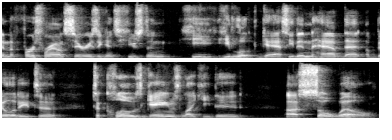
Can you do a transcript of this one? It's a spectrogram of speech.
in the first round series against Houston, he he looked gas. He didn't have that ability to to close games like he did uh, so well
